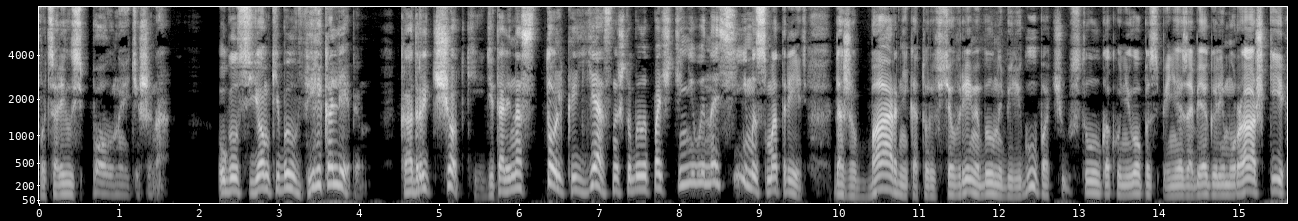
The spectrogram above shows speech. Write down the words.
воцарилась полная тишина. Угол съемки был великолепен. Кадры четкие, детали настолько ясны, что было почти невыносимо смотреть. Даже Барни, который все время был на берегу, почувствовал, как у него по спине забегали мурашки,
